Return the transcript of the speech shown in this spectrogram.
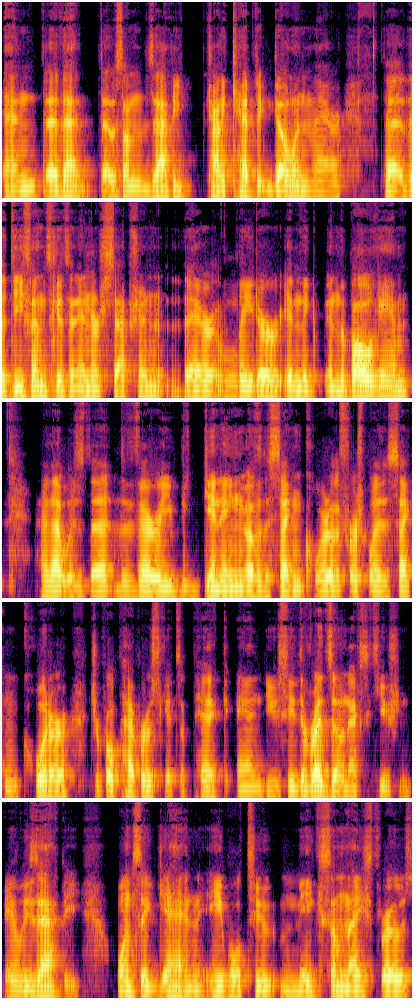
and th- that that was something Zappe kind of kept it going there. The the defense gets an interception there later in the in the ball game. Uh, that was the the very beginning of the second quarter, the first play of the second quarter. Jabril Peppers gets a pick, and you see the red zone execution. Bailey Zappe once again able to make some nice throws,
